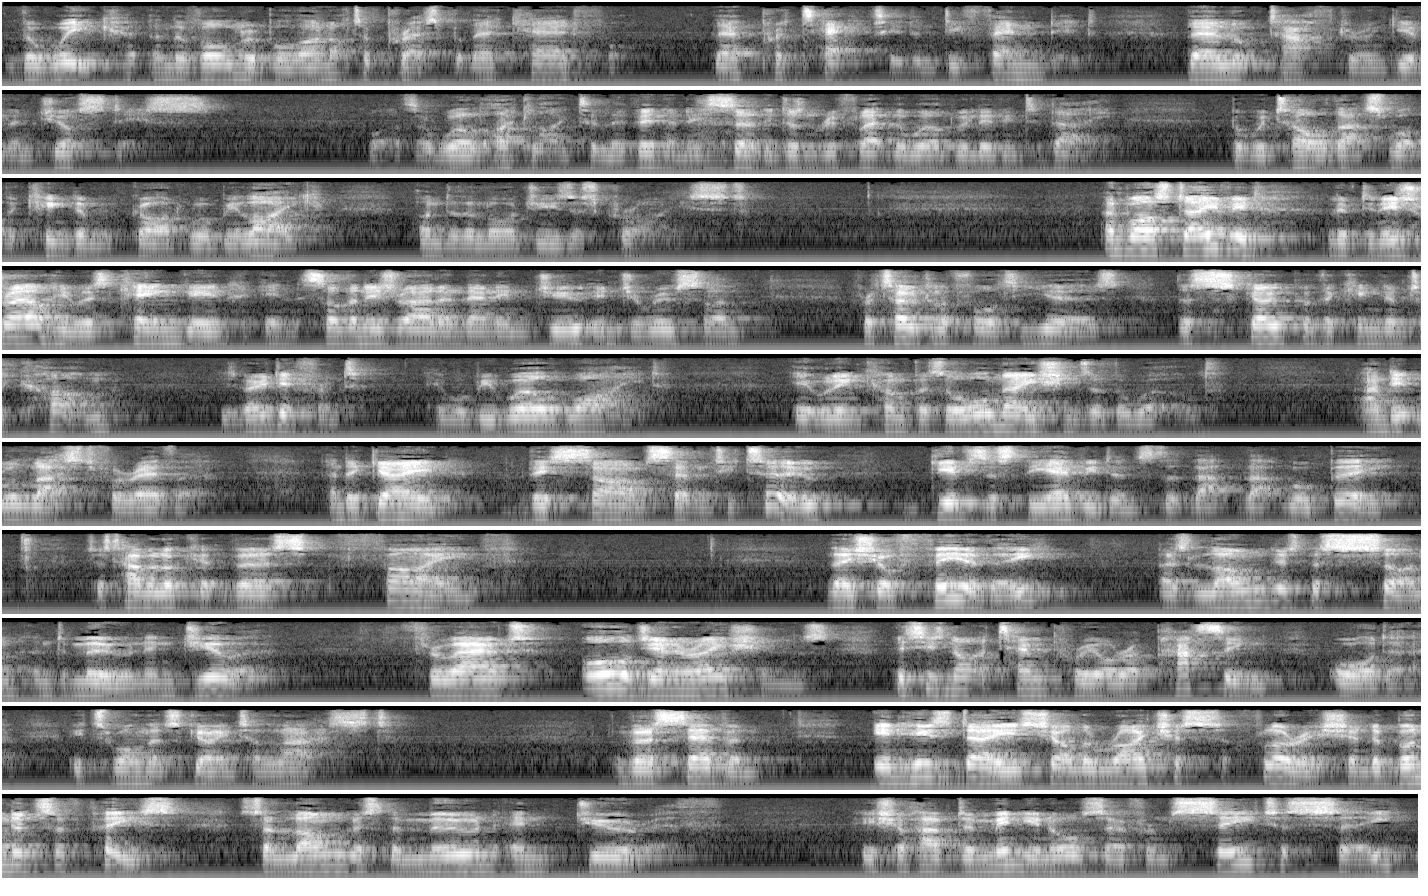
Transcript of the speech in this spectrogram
the weak and the vulnerable are not oppressed, but they're cared for. They're protected and defended. They're looked after and given justice. Well, it's a world I'd like to live in, and it certainly doesn't reflect the world we live in today. But we're told that's what the kingdom of God will be like under the Lord Jesus Christ. And whilst David lived in Israel, he was king in, in southern Israel and then in, Jew, in Jerusalem for a total of 40 years. The scope of the kingdom to come is very different. It will be worldwide. It will encompass all nations of the world and it will last forever. And again, this Psalm 72 gives us the evidence that that, that will be. Just have a look at verse 5. They shall fear thee as long as the sun and moon endure throughout all generations. This is not a temporary or a passing order, it's one that's going to last. Verse 7 In his days shall the righteous flourish and abundance of peace, so long as the moon endureth. He shall have dominion also from sea to sea,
